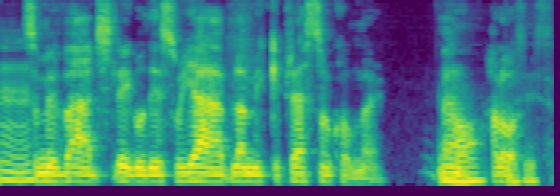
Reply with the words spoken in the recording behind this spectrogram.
mm. som är världslig och det är så jävla mycket press som kommer. Men ja, hallå, precis.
